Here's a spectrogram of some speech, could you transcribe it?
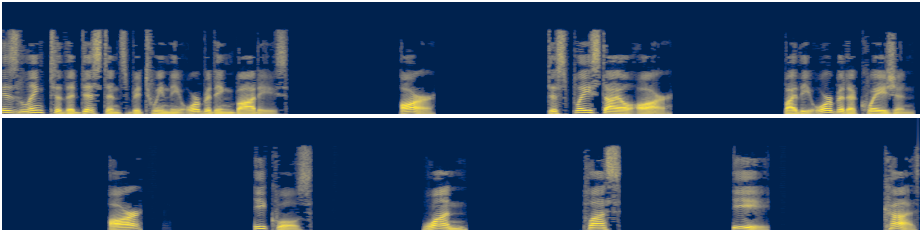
is linked to the distance between the orbiting bodies r display style r by the orbit equation r equals 1 plus e cos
